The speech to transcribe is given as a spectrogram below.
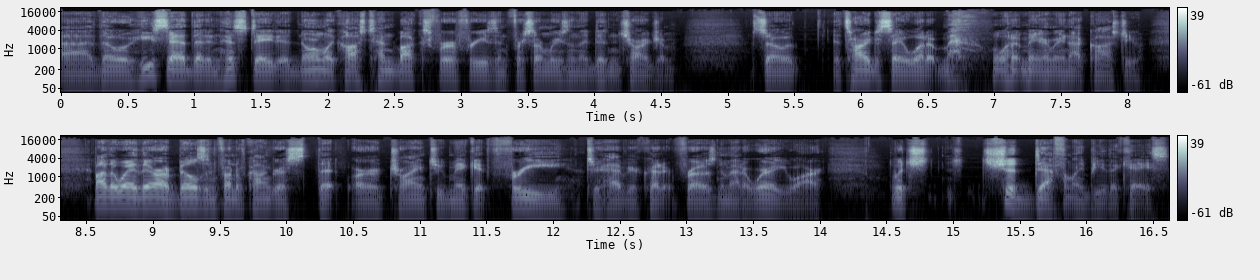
Uh, though he said that in his state it normally costs ten bucks for a freeze, and for some reason they didn't charge him. So it's hard to say what it what it may or may not cost you. By the way, there are bills in front of Congress that are trying to make it free to have your credit froze no matter where you are, which should definitely be the case.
